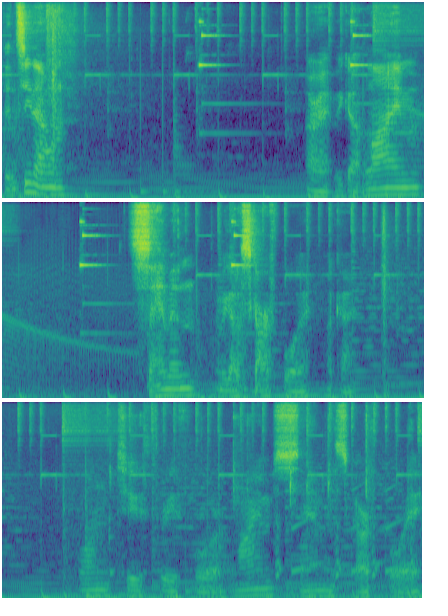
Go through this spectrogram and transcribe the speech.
Didn't see that one. All right, we got lime, salmon, and we got a scarf boy. Okay. One, two, three, four. Lime, salmon, scarf boy.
